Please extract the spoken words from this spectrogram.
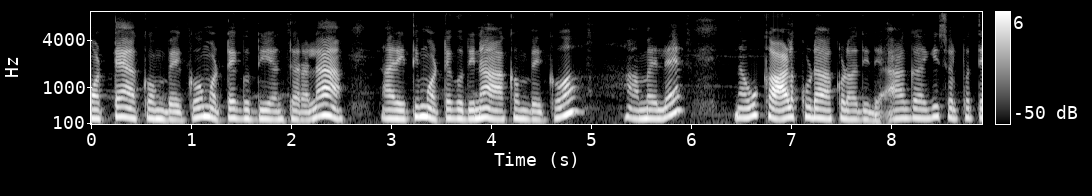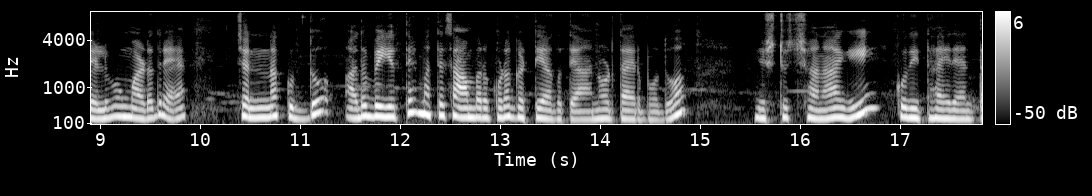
ಮೊಟ್ಟೆ ಹಾಕೊಬೇಕು. ಮೊಟ್ಟೆ ಗುದ್ದಿ ಅಂತಾರಲ್ಲ, ಆ ರೀತಿ ಮೊಟ್ಟೆ ಗುದ್ದಿನ ಹಾಕೊಬೇಕು. ಆಮೇಲೆ ನಾವು ಕಾಳು ಕೂಡ ಹಾಕೊಳ್ಳೋದಿದೆ ಹಾಗಾಗಿ ಸ್ವಲ್ಪ ತೆಳುವು ಮಾಡಿದ್ರೆ ಚೆನ್ನಾಗಿ ಕುದ್ದು ಅದು ಬೇಯುತ್ತೆ, ಮತ್ತು ಸಾಂಬಾರು ಕೂಡ ಗಟ್ಟಿಯಾಗುತ್ತೆ. ನೋಡ್ತಾ ಇರ್ಬೋದು. ಎಷ್ಟು ಚೆನ್ನಾಗಿ ಕುದೀತಾ ಇದೆ ಅಂತ.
